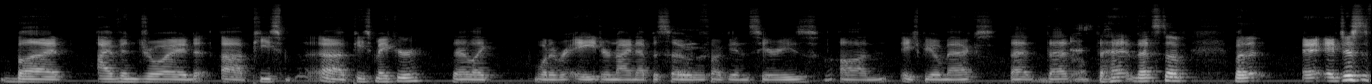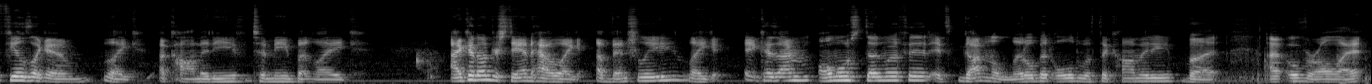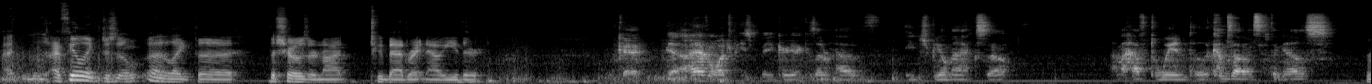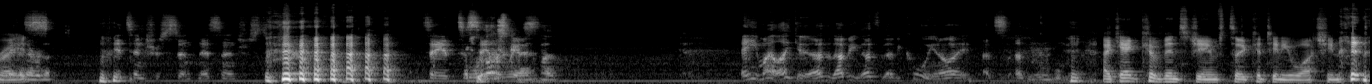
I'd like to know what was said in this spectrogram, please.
but I've enjoyed uh, Peace uh, Peacemaker. They're like whatever eight or nine episode Mhm. fucking series on HBO Max. That that that, that stuff, but it, it just feels like a like a comedy to me. But like, I could understand how like eventually like because I'm almost done with it. It's gotten a little bit old with the comedy, but I, overall, I, I I feel like just uh, like the the shows are not too bad right now either. Okay. Yeah, I haven't watched Peacemaker yet because I don't have HBO Max, so I'm gonna have to wait until it comes out on something else. Right. Whatever the- it's interesting. It's interesting. Say it to It say looks the good, but Hey, you might like it. That, that'd be that's, that'd be cool. You know, I, that's that'd be cool. can't convince James to continue watching it.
